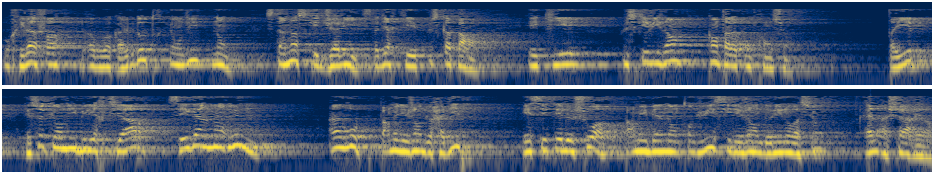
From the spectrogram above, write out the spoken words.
au khilafa d'Abu Bakr et d'autres qui ont dit non c'est un nas qui est jali c'est-à-dire qui est plus qu'apparent et qui est plus qu'évident quant à la compréhension. Taïb. Et ceux qui ont dit Bilirtiar, c'est également un groupe parmi les gens du hadith, et c'était le choix parmi bien entendu ici les gens de l'innovation, Al-Asha'ira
